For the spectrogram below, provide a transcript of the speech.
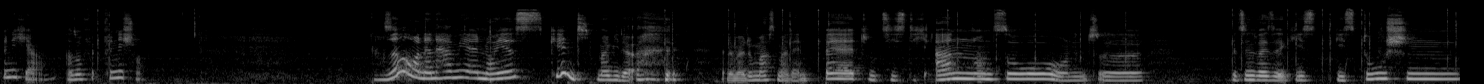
Finde ich ja. Also finde ich schon. So, und dann haben wir ein neues Kind mal wieder. Warte mal, du machst mal dein Bett und ziehst dich an und so und äh, beziehungsweise gehst, gehst duschen.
